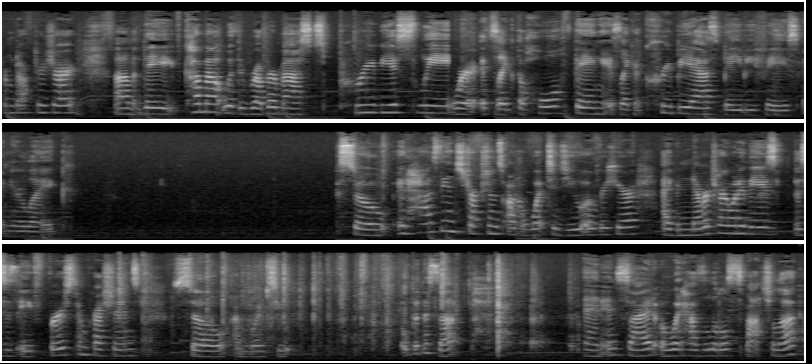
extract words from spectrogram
from Dr. Jart. Um, they've come out with rubber masks previously where it's like the whole thing is like a creepy ass baby face and you're like, so it has the instructions on what to do over here. I've never tried one of these. This is a first impressions. So I'm going to open this up and inside, oh, it has a little spatula.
